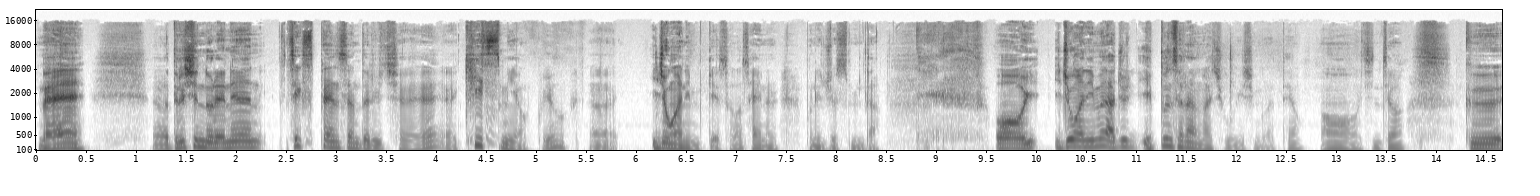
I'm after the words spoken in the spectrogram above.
네. 어, 들으신 노래는 식스펜스 앤더 리처의 키스미였고요. 어, 이종환님께서 사연을 보내주셨습니다. 어, 이- 이종환님은 아주 예쁜 사랑 하시고 계신 것 같아요. 어, 진짜 그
